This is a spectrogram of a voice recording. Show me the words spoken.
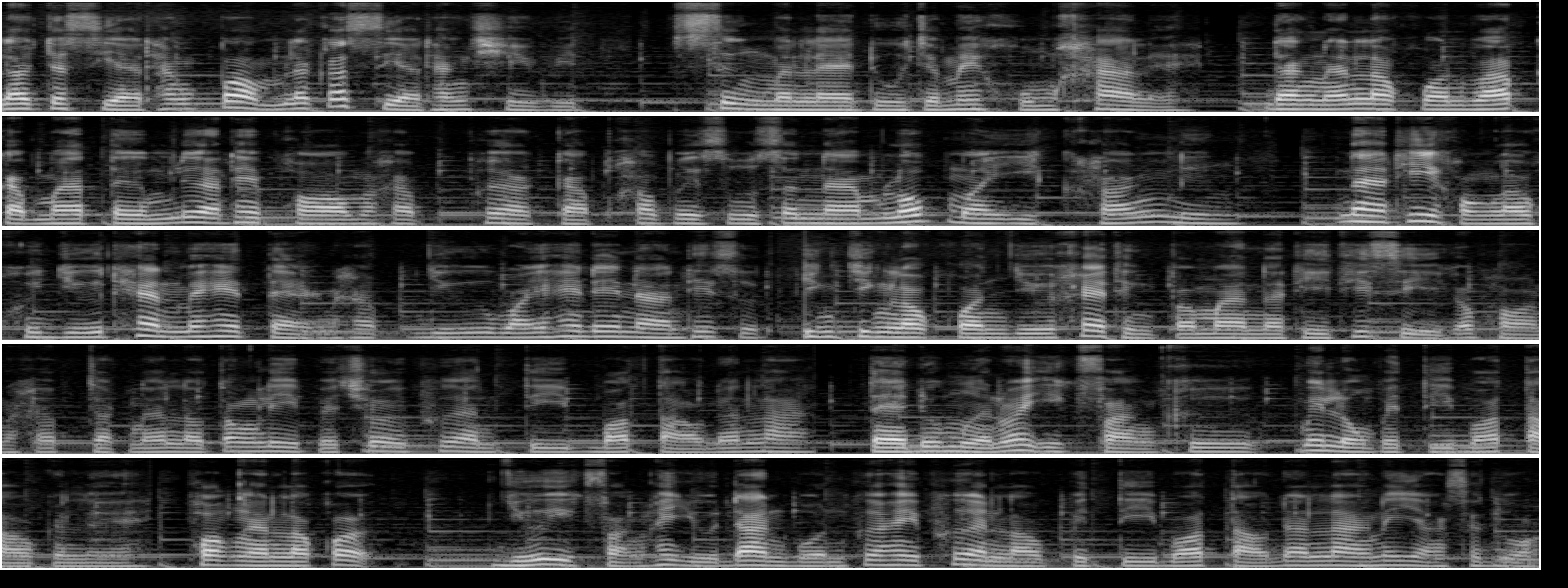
เราจะเสียทั้งป้อม แล้วก็เสียทั้งชีวิต ซึ่งมันแลดูจะไม่คุ้มค่าเลย ดังนั้นเราควรวับกลับมาเติมเลือดให้พอนะครับ เพื่อกลับเข้าไปสู่สนามรบใหม่อีกครั้งหนึ่ง หน้าที่ของเราคือยื้อแท่นไม่ให้แตกนะครับ ยื้อไว้ให้ได้นานที่สุด จริง ๆ เราควรยื้อแค่ถึงประมาณนาทีที่ 4 ก็พอนะครับ จากนั้นเราต้องรีบไปช่วยเพื่อนตีบอสเต่าด้านล่าง แต่ดูเหมือนว่าอีกฝั่งคือไม่ลงไปตีบอสเต่ากันเลย เพราะงั้นเราก็ยื้ออีกฝั่งให้อยู่ด้านบน เพื่อให้เพื่อนเราไปตีบอสเต่าด้านล่างได้อย่างสะดวก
